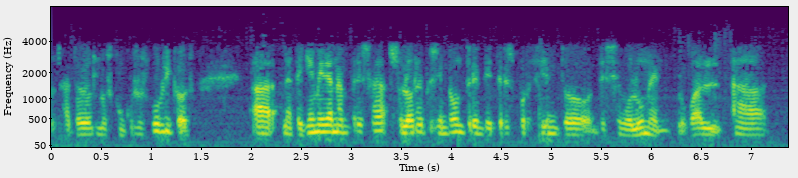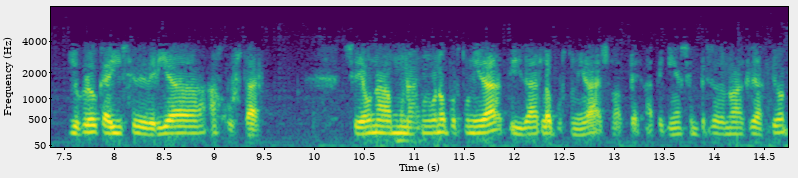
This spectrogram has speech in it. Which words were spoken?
o sea, todos los concursos públicos, la pequeña y mediana empresa solo representa un 33% de ese volumen, lo cual yo creo que ahí se debería ajustar. Sería una, una muy buena oportunidad y dar la oportunidad a, a pequeñas empresas de nueva creación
